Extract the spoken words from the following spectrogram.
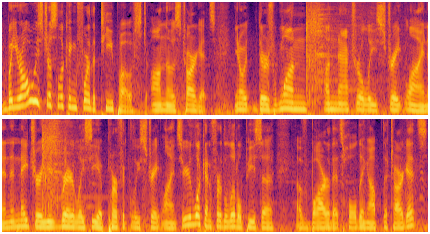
but you're always just looking for the T post on those targets. You know, there's one unnaturally straight line, and in nature, you rarely see a perfectly straight line. So you're looking for the little piece of, of bar that's holding up the targets.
